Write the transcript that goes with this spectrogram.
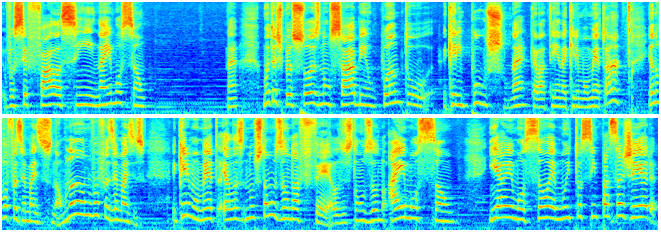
Você fala assim na emoção. Né? Muitas pessoas não sabem o quanto aquele impulso, né, que ela tem naquele momento, ah, eu não vou fazer mais isso não. Não, não vou fazer mais isso. Naquele momento, elas não estão usando a fé, elas estão usando a emoção. E a emoção é muito assim passageira.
